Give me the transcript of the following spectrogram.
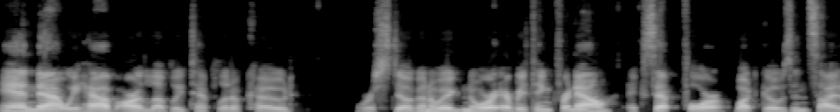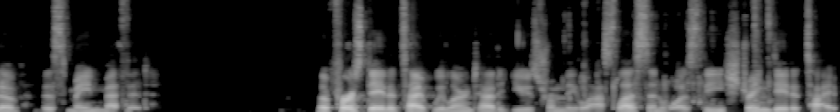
And now we have our lovely template of code. We're still going to ignore everything for now, except for what goes inside of this main method. The first data type we learned how to use from the last lesson was the string data type.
